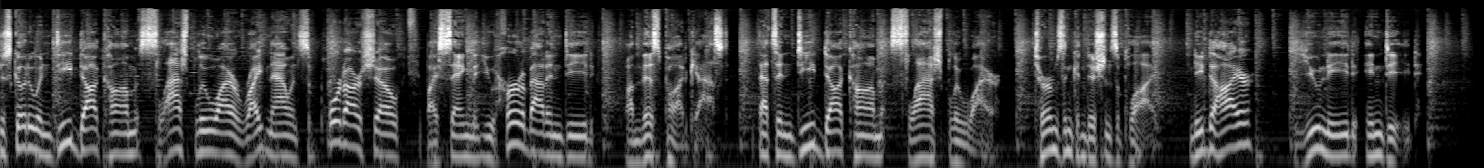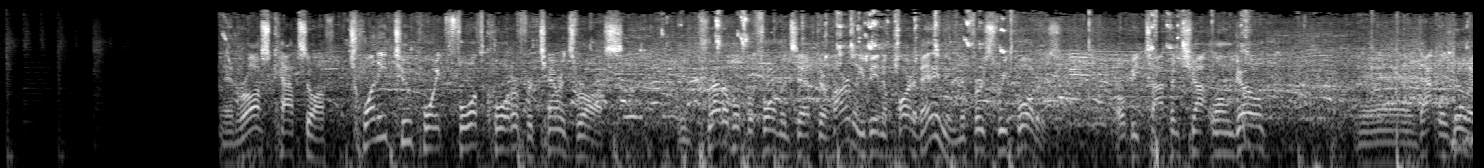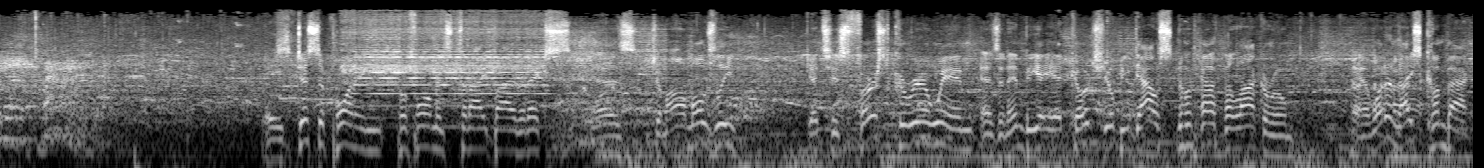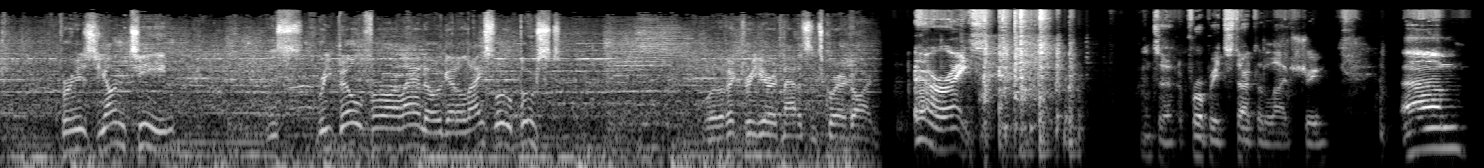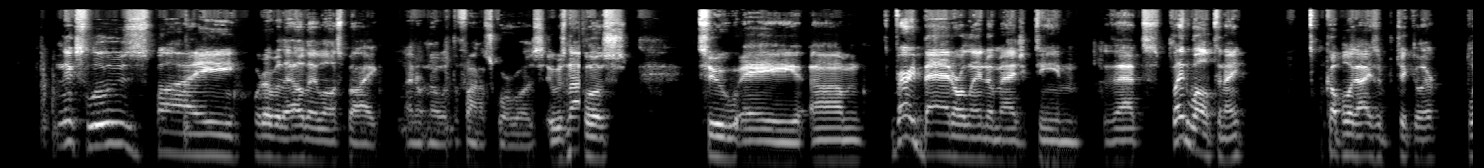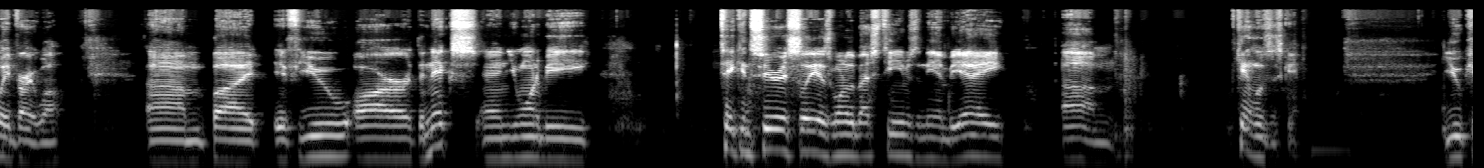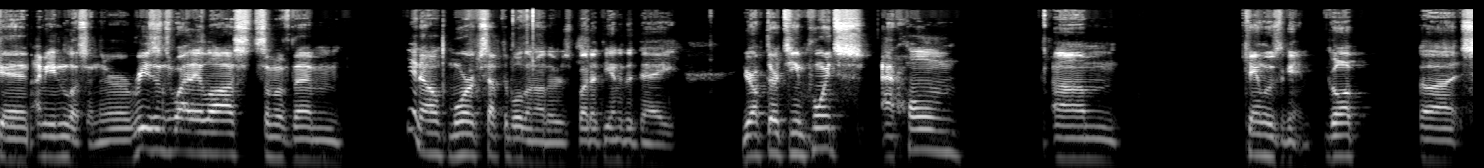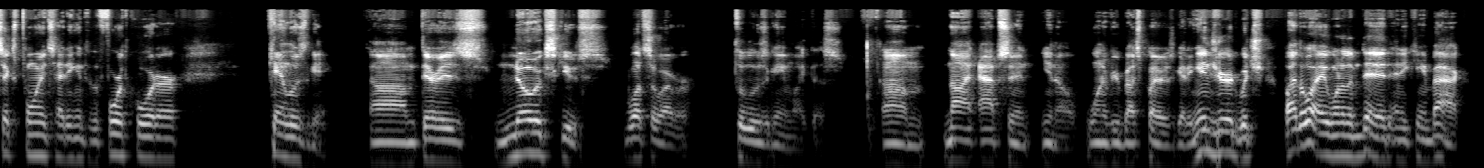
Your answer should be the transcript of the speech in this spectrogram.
Just go to Indeed.com slash BlueWire right now and support our show by saying that you heard about Indeed on this podcast. That's Indeed.com slash BlueWire. Terms and conditions apply. Need to hire? You need Indeed. And Ross caps off 22-point fourth quarter for Terrence Ross. Incredible performance after hardly being a part of anything the first three quarters. Obi Toppin shot won't go. And that will do it. A disappointing performance tonight by the Knicks as Jamahl Mosley gets his first career win as an NBA head coach. He'll be doused, no doubt, in the locker room. And what a nice comeback for his young team. This rebuild for Orlando got a nice little boost with a victory here at Madison Square Garden. All right. That's an appropriate start to the live stream. Um, Knicks lose by whatever the hell they lost by. I don't know what the final score was. It was not close to a um, very bad Orlando Magic team that played well tonight. A couple of guys in particular played very well. Um, but if you are the Knicks and you want to be taken seriously as one of the best teams in the NBA, um, can't lose this game. You can, I mean, listen, there are reasons why they lost. Some of them, you know, more acceptable than others. But at the end of the day, you're up 13 points at home. Um, can't lose the game. Go up uh, six points heading into the fourth quarter. Can't lose the game. Um, there is no excuse whatsoever to lose a game like this. Um, not absent, you know, one of your best players getting injured, which, by the way, one of them did, and he came back.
